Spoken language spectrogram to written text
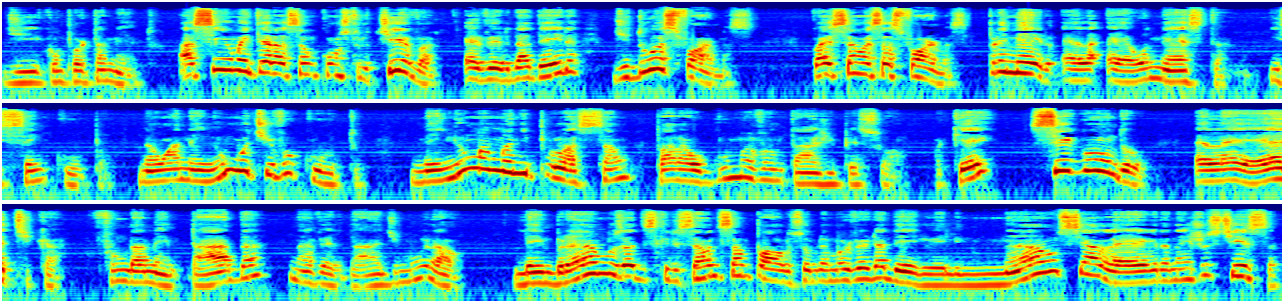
de comportamento. Assim, uma interação construtiva é verdadeira de duas formas. Quais são essas formas? Primeiro, ela é honesta e sem culpa. Não há nenhum motivo oculto, nenhuma manipulação para alguma vantagem pessoal, ok? Segundo, ela é ética, fundamentada na verdade moral. Lembramos a descrição de São Paulo sobre amor verdadeiro. Ele não se alegra na injustiça,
